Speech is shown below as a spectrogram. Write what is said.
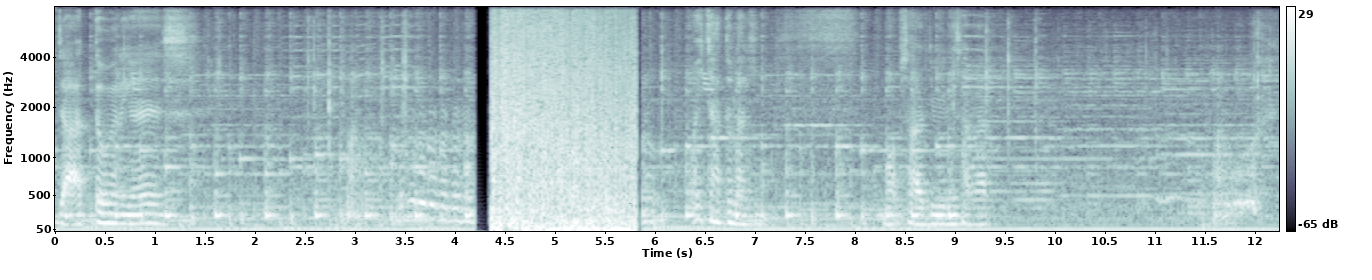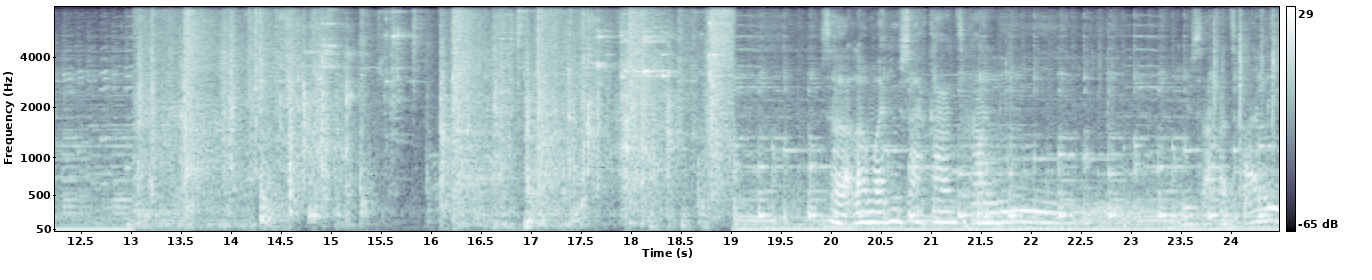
Jatuh ini guys. Wah jatuh lagi. Maaf salju ini sangat sangat lama ini usahakan sekali. Usahakan sekali.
